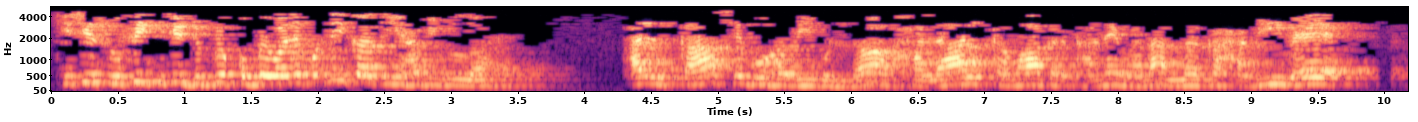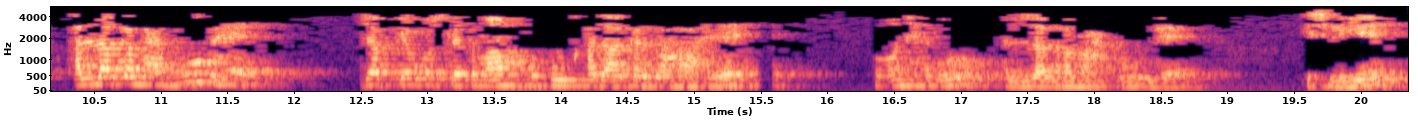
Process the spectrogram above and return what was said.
کسی صوفی، کسی جبے قبے والے کو نہیں کہا کہ یہ حبیب اللہ ہے۔ الکا سے حبیب اللہ حلال کما کر کھانے والا اللہ کا حبیب ہے، اللہ کا محبوب ہے، جبکہ وہ اس کے تمام حقوق ادا کر رہا ہے۔ کون ہے وہ؟ اللہ کا محبوب ہے۔ اس لیے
